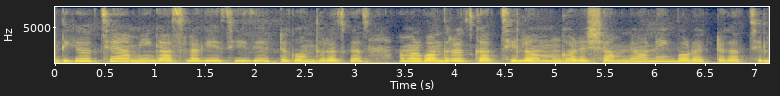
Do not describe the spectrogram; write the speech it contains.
এদিকে হচ্ছে আমি গাছ লাগিয়েছি যে একটা গন্ধরাজ গাছ। আমার গন্ধরাজ গাছ ছিল ঘরের সামনে, অনেক বড় একটা গাছ ছিল।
